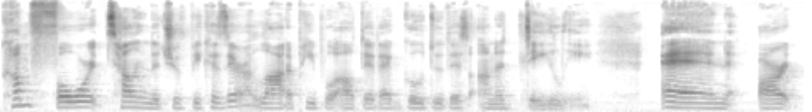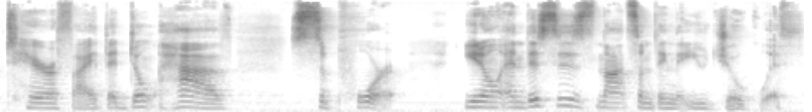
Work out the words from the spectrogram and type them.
come forward telling the truth because there are a lot of people out there that go through this on a daily and are terrified that don't have support, you know, and this is not something that you joke with,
